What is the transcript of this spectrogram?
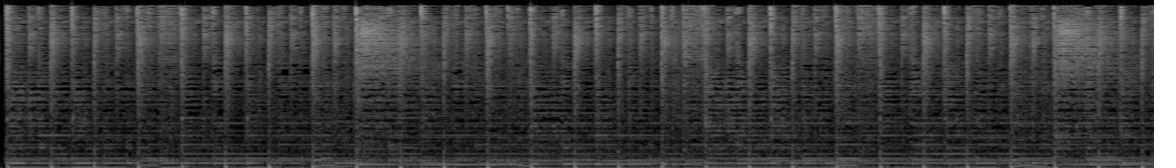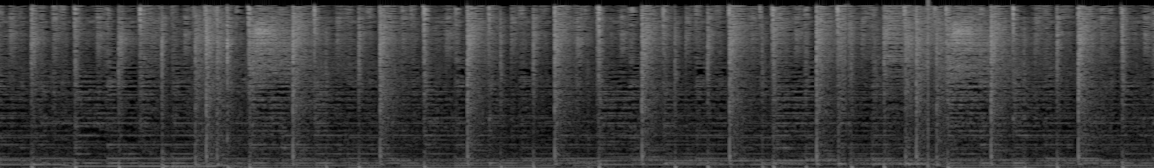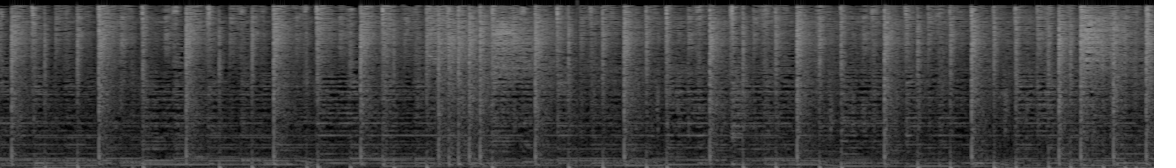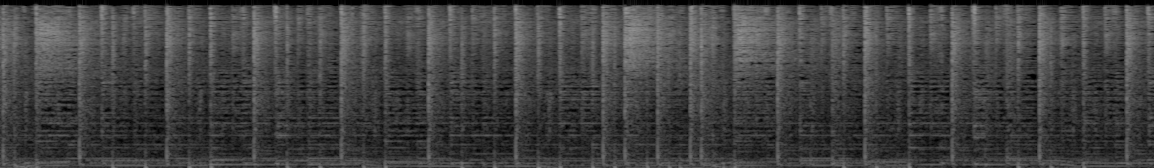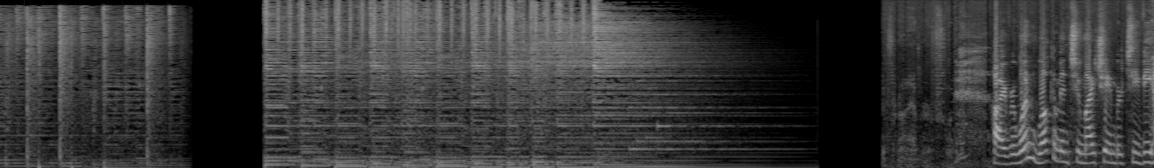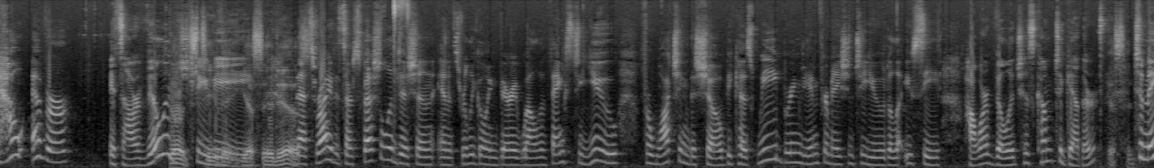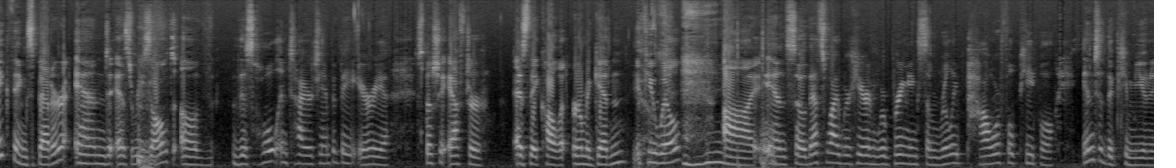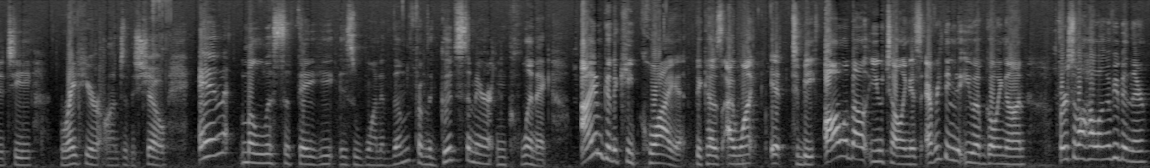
Hi, everyone. Welcome into My Chamber TV. However, it's our Village, Village TV. TV. Yes, it is. That's right. It's our special edition, and it's really going very well. And thanks to you for watching the show because we bring the information to you to let you see how our village has come together Yes, to make things better. And as a result of this whole entire Tampa Bay area, especially after as they call it, Armageddon, if you will. Uh, and so that's why we're here and we're bringing some really powerful people into the community right here onto the show. And Melissa Fahy is one of them from the Good Samaritan Clinic. I'm going to keep quiet because I want it to be all about you telling us everything that you have going on. First of all, how long have you been there?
